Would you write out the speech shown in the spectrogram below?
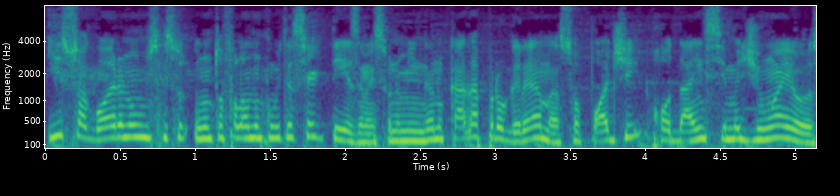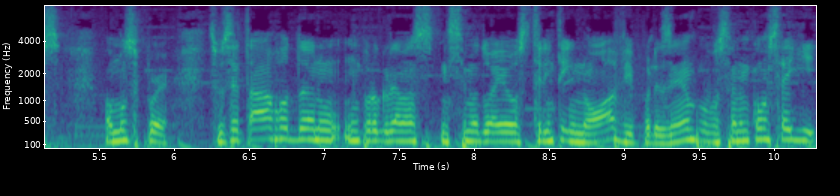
isso agora eu não sei se, eu não tô falando com muita certeza, mas se eu não me engano, cada programa só pode rodar em cima de um iOS. Vamos supor, se você tá rodando um programa em cima do iOS 39, por exemplo, você não consegue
